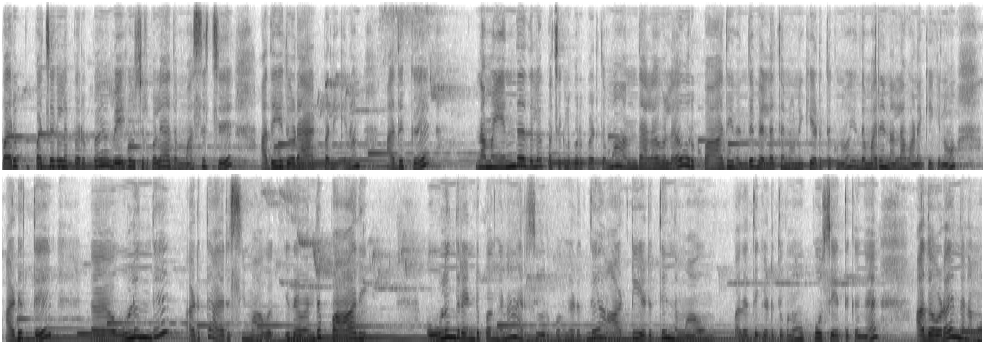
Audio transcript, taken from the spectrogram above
பருப்பு பச்சைக்கடலை பருப்பை வேக வச்சுருக்கோல்ல அதை மசிச்சு அதை இதோட ஆட் பண்ணிக்கணும். அதுக்கு நம்ம எந்த இதில் பச்சைக்கடலை பருப்பு எடுத்தோமோ அந்த அளவில் ஒரு பாதி வந்து வெள்ளத்தை நுணுக்கி எடுத்துக்கணும். இந்த மாதிரி நல்லா வணக்கிக்கணும். அடுத்து உளுந்து அடுத்து அரிசி மாவு. இதை வந்து பாதி உளுந்து ரெண்டு பங்குனா அரிசி ஒரு பங்கு எடுத்து ஆட்டி எடுத்து இந்த மாவு பதத்துக்கு எடுத்துக்கணும் உப்பு சேர்த்துக்குங்க. அதோட இந்த நம்ம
